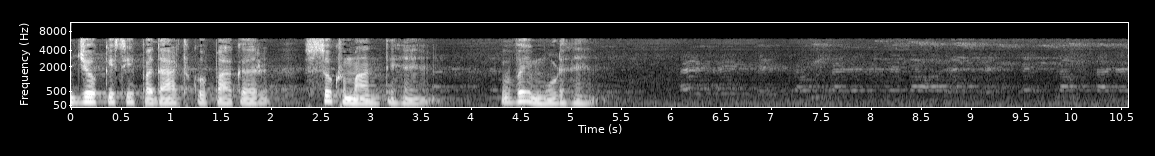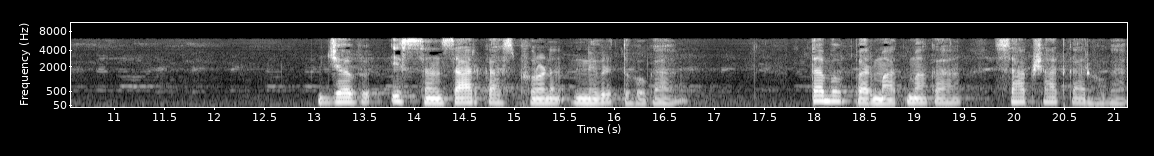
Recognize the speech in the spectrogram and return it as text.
जो किसी पदार्थ को पाकर सुख मानते हैं, वे मूढ़ हैं। जब इस संसार का स्फुरण निवृत्त होगा, तब परमात्मा का साक्षात्कार होगा।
